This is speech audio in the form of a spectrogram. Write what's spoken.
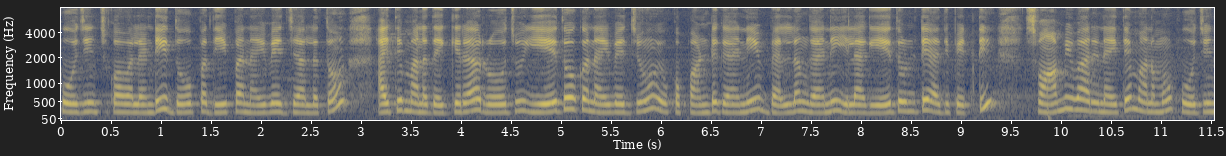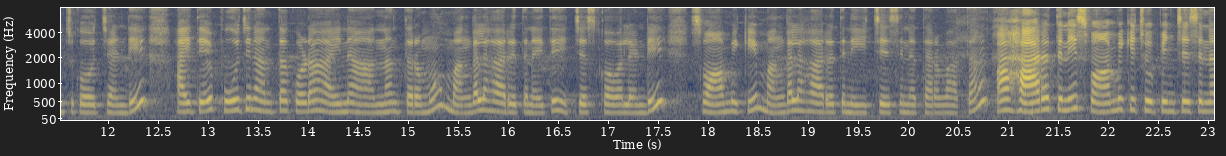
పూజించుకోవాలండి. ధూప దీప నైవేద్యాలతో. అయితే మన దగ్గర రోజు ఏదో ఒక నైవేద్యం ఒక పండు కానీ బెల్లం కానీ ఇలాగ ఏది ఉంటే అది పెట్టి స్వామివారిని అయితే మనము పూజించుకోవచ్చండి. అయితే పూజన అంతా కూడా అయిన అనంతరము మంగళహారతినైతే అయితే ఇచ్చేసుకోవాలండి. స్వామికి మంగళహారతిని ఇచ్చేసిన తర్వాత ఆ హారతిని స్వామికి చూపించేసిన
